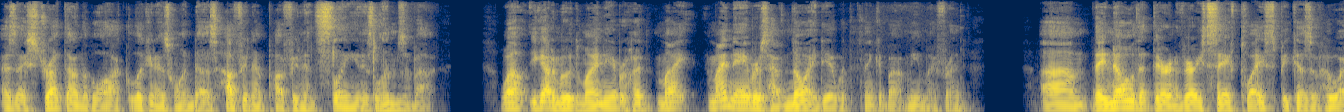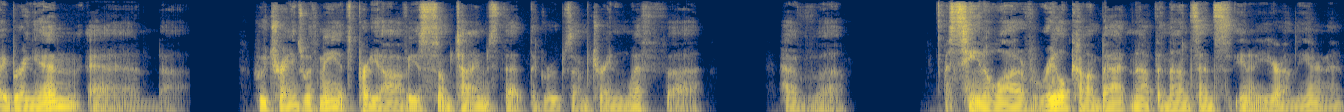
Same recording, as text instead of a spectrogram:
as I strut down the block looking as one does, huffing and puffing and slinging his limbs about. Well, you got to move to my neighborhood. My, my neighbors have no idea what to think about me, my friend. Um, they know that they're in a very safe place because of who I bring in and who trains with me. It's pretty obvious sometimes that the groups I'm training with, uh, have uh, seen a lot of real combat, not the nonsense you know you hear on the internet.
